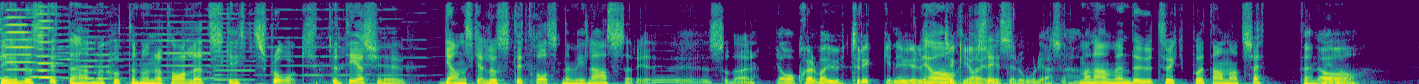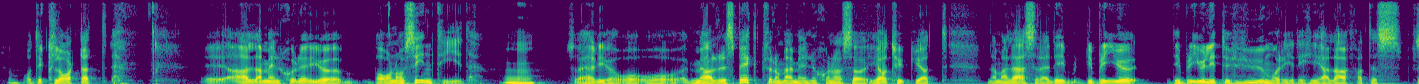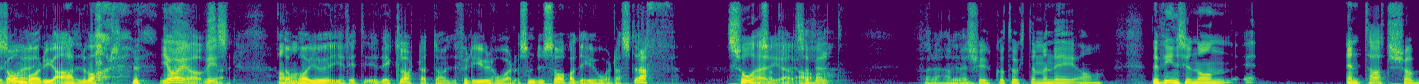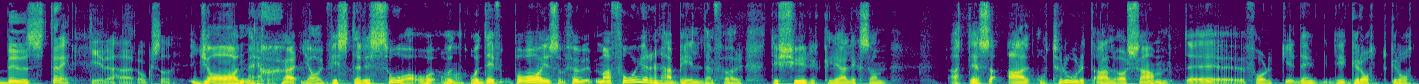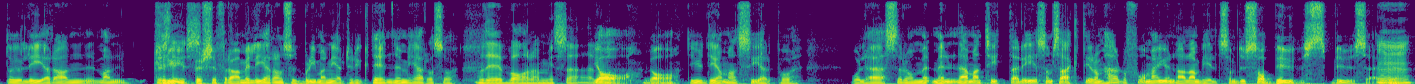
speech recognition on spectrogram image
Det är lustigt det här med 1700-talets skriftspråk. Det ter sig ganska lustigt för oss när vi läser det sådär. Ja, själva uttrycken är ju, Ja, tycker jag precis. är lite roliga. Så här. Man använder uttryck på ett annat sätt än Ja. idag. Och det är klart att alla människor är ju barn av sin tid. Mm. Så är det ju. Och, och med all respekt för de här människorna så jag tycker ju att när man läser det här, det, det blir ju det blir ju lite humor i det hela, för, att det, för Så dem var det ju allvar. Ja, ja, visst. De var ju, det är klart att de, för det är ju hårda, som du sa, det är ju hårda straff. så är det ju absolut. ja. För Så det här med kyrkotukten. Men det, ja, det finns ju någon, en touch av busstreck i det här också. Ja, men ja visst är det så. Och, och, och det var ju så, för man får ju den här bilden för det kyrkliga, liksom, att det är så all, otroligt allvarsamt. Eh, folk, det, det är grått, grått och leran, man Precis. kryper sig fram i leran så blir man nedtryckt ännu mer. Och så, Och det är bara misär. ja, ja, det är ju det man ser på och läser om. Men, men när man tittar i, som sagt, i de här, då får man ju en annan bild. Som du sa, bus, bus är det. Mm.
